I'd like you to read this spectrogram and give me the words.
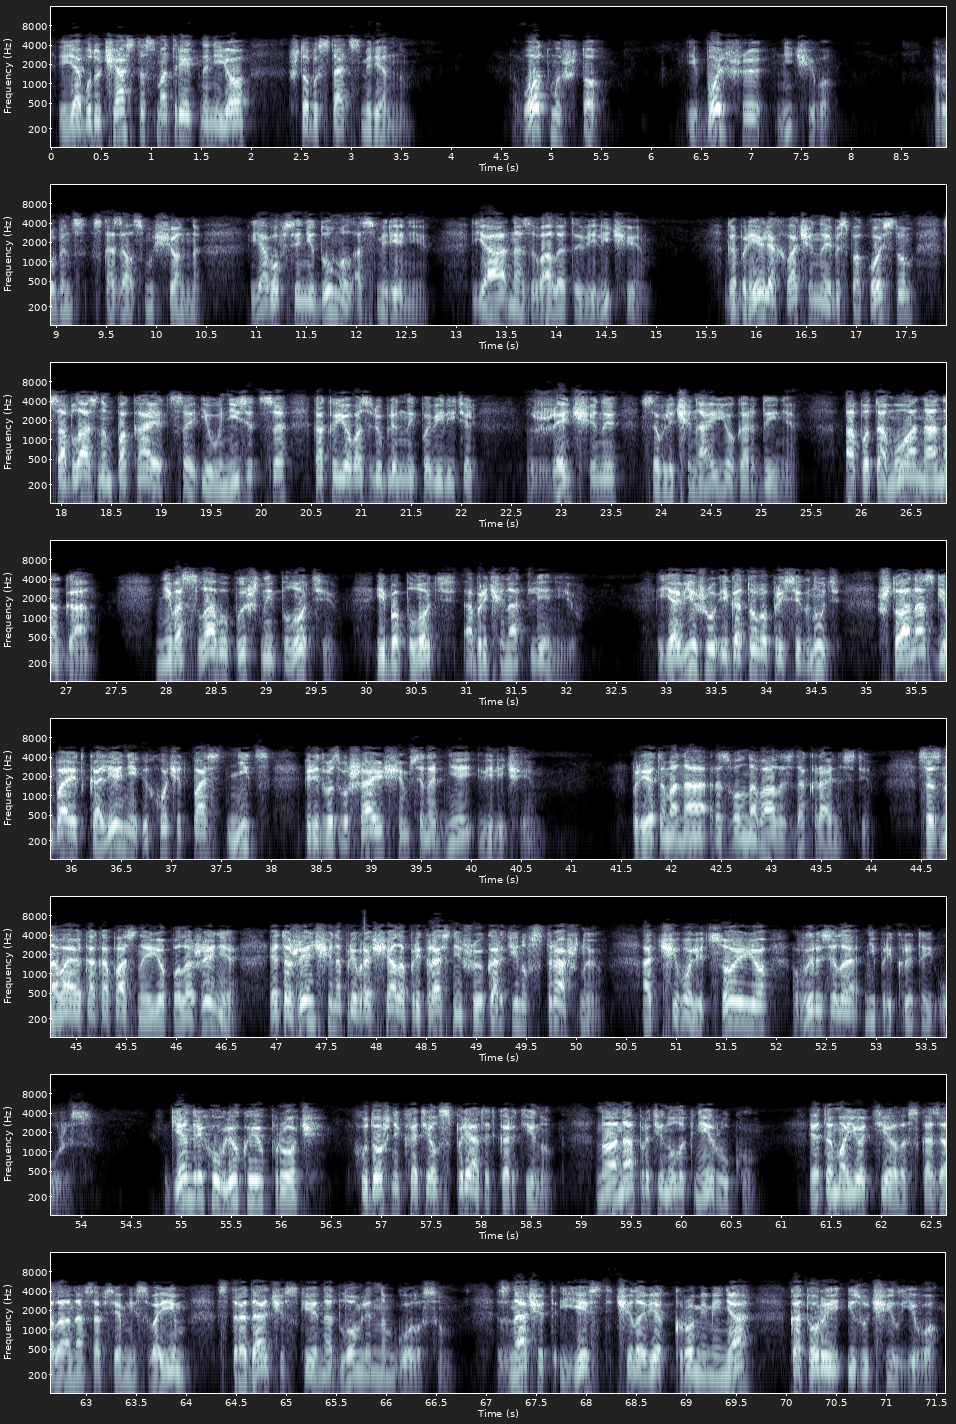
и я буду часто смотреть на нее, чтобы стать смиренным. Вот мы что, и больше ничего. Рубенс сказал смущенно, я вовсе не думал о смирении, я назвал это величием. Габриэль, охваченная беспокойством, соблазном покаяться и унизиться, как ее возлюбленный повелитель, женщины совлечена ее гордыня, а потому она нога, не во славу пышной плоти, ибо плоть обречена тлению. Я вижу и готова присягнуть, что она сгибает колени и хочет пасть ниц перед возвышающимся над ней величием. При этом она разволновалась до крайности. Сознавая, как опасно ее положение, эта женщина превращала прекраснейшую картину в страшную, отчего лицо ее выразило неприкрытый ужас. Генрих увлек ее прочь. Художник хотел спрятать картину, но она протянула к ней руку. «Это мое тело», — сказала она совсем не своим, страдальчески надломленным голосом. «Значит, есть человек, кроме меня, который изучил его.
